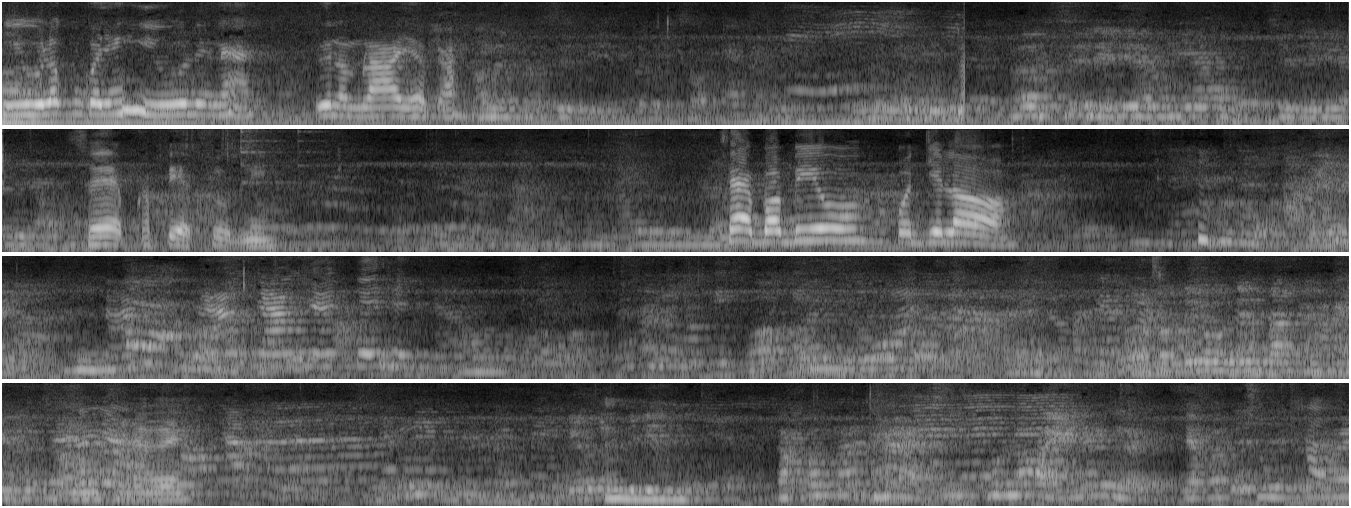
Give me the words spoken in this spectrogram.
หิวแล้วกูก็ยังหิวเลยนะคือน้ำลายอยู่กันแซ่บกระเปียกสุดนี่แซ่บบอบิวปนจิรอยังยังยังใจ เย็นนะเอ้ยกับประมาณห้าสิบคุณร้อยนั่นเลยอย่ามาชูไว้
